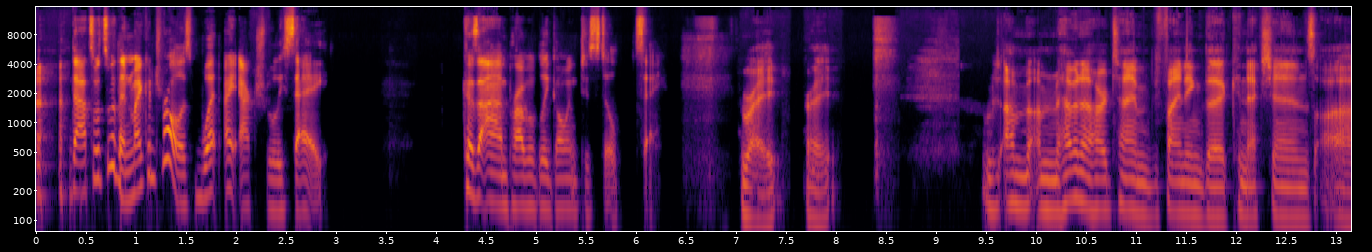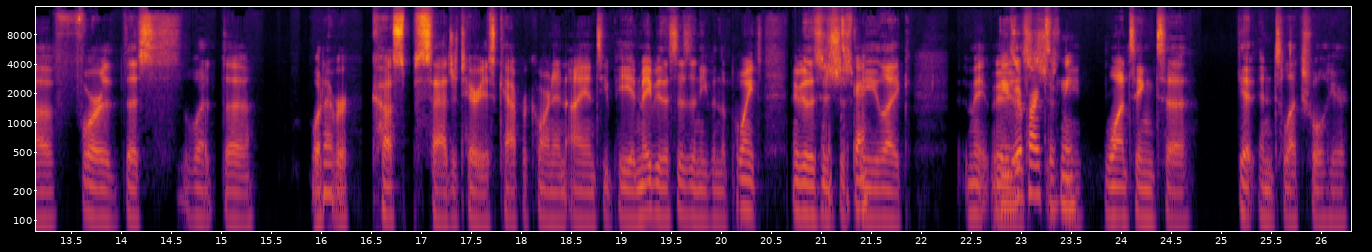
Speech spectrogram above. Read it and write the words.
That's what's within my control is what I actually say. Because I'm probably going to still say. Right. Right. I'm I'm having a hard time finding the connections uh for this what the whatever cusp Sagittarius Capricorn and INTP and maybe this isn't even the point. Maybe this is It's just okay. me like maybe These are parts of me. wanting to get intellectual here.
